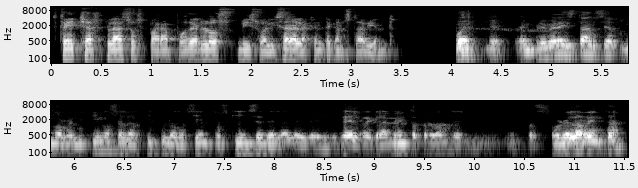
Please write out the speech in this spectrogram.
fechas, plazos para poderlos visualizar a la gente que nos está viendo? Bueno, en primera instancia pues, nos remitimos al artículo 215 de la ley del reglamento, perdón, pues, sobre la renta,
